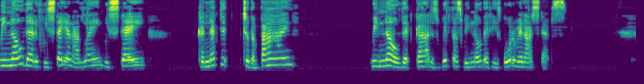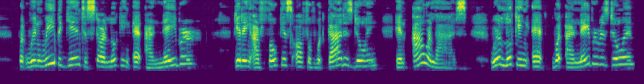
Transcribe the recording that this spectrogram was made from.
We know that if we stay in our lane, we stay connected to the vine, we know that God is with us. We know that He's ordering our steps. But when we begin to start looking at our neighbor, getting our focus off of what God is doing in our lives. We're looking at what our neighbor is doing,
